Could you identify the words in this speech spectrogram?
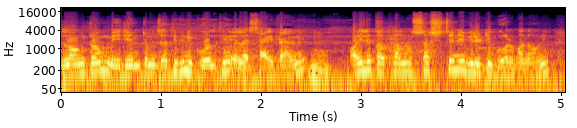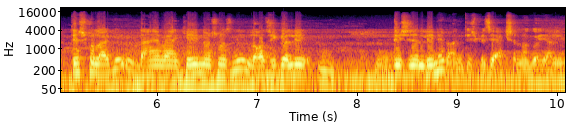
लङ टर्म मिडियम टर्म जति पनि गोल थियो यसलाई साइड राख्ने। अहिले तत्कालमा सस्टेनेबिलिटी गोल बनाउने। त्यसको लागि दायाँ बायाँ केही नसोच्ने। लजिकली डिसिजन लिने र अनि त्यसपछि एक्सनमा गइहाल्ने।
